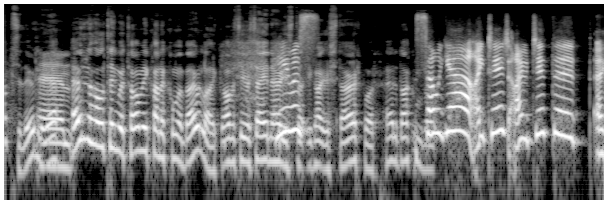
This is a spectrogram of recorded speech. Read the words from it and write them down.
absolutely. yeah. Um, How did the whole thing with Tommy kind of come about? Like, obviously, you're saying now He you, sta- was- you got your start, but how did that come about? So about? yeah, I did. I did the uh,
